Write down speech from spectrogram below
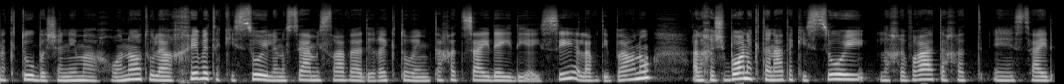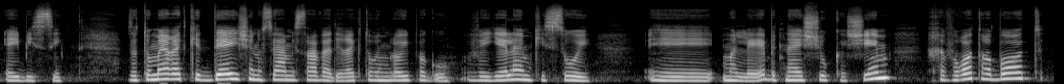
נקטו בשנים האחרונות הוא להרחיב את הכיסוי לנושאי המשרה והדירקטורים תחת side A DIC, עליו דיברנו, על חשבון הקטנת הכיסוי לחברה תחת side ABC. זאת אומרת, כדי שנושאי המשרה והדירקטורים לא ייפגעו ויהיה להם כיסוי מלא בתנאי שוק קשים, חברות רבות אה,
